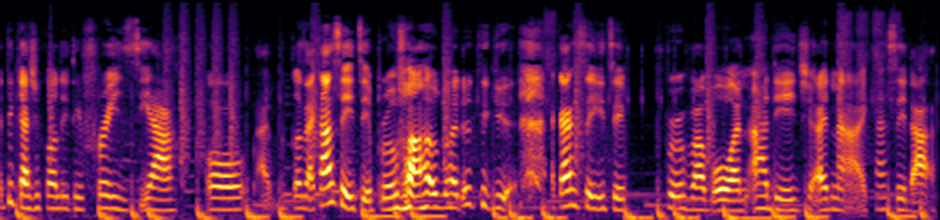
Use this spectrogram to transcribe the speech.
I think I should call it a phrase, yeah. Or because I can't say it's a proverb. I don't think it, I can't say it's a proverb or an adage. I know I can't say that.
